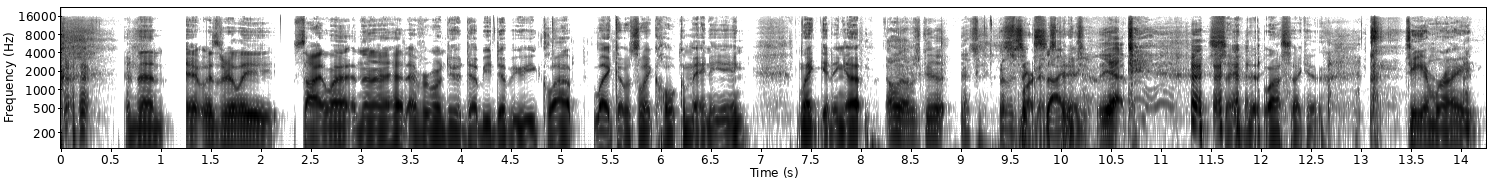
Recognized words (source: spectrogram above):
And then it was really silent, and then I had everyone do a WWE clap, like I was like Hulkamaniaing, like getting up. Oh, that was good. That's That was Smart exciting. instinct. yeah. Saved it last second. Damn right.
